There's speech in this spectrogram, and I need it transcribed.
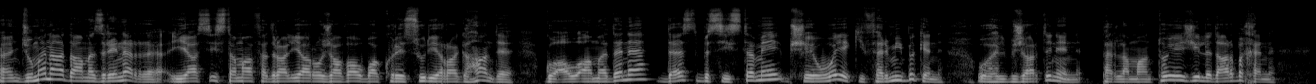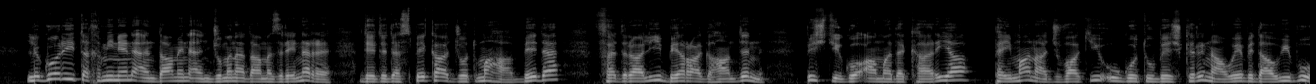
Encûmena damezrêner ya Sîstema Federaliya Rojava û Bakurê Sûriyê ragihand ku ew amade ne dest bi sîstemê bi şêweyekî fermî bikin û hilbijartinên perlemantoyê jî li dar bixin. Li gorî texmînên endamên encûmena damezrêner dê di destpêka cotmeha bê de federalî bê ragihandin piştî ku amadekariya Peymana civakî û gotûbêjkirina wê bi dawî bû.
